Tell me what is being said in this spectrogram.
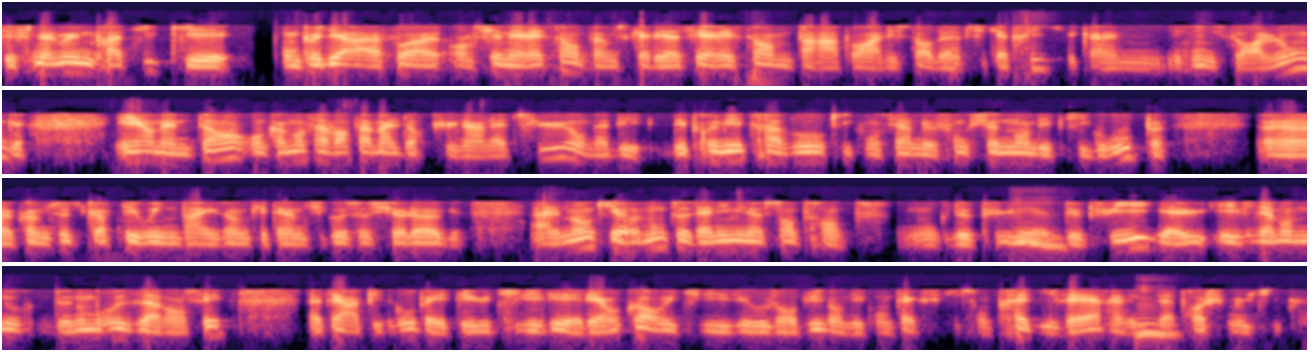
c'est finalement une pratique qui est on peut dire à la fois ancienne et récente, hein, parce qu'elle est assez récente par rapport à l'histoire de la psychiatrie, qui est quand même une histoire longue, et en même temps, on commence à avoir pas mal de recul hein, là-dessus. On a des, des, premiers travaux qui concernent le fonctionnement des petits groupes, euh, comme ceux de Kurt Lewin, par exemple, qui était un psychosociologue allemand, qui remonte aux années 1930. Donc depuis, mmh. depuis il y a eu évidemment de, de, nombreuses avancées. La thérapie de groupe a été utilisée, elle est encore utilisée aujourd'hui dans des contextes qui sont très divers, avec mmh. des approches multiples.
